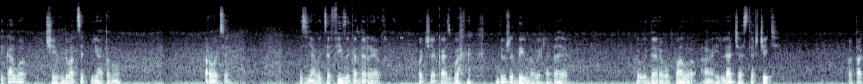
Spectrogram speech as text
Цікаво, чи в 25-му році з'явиться фізика дерев, хоч якась, бо дуже дивно виглядає, коли дерево впало, а гілляча стерчить отак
